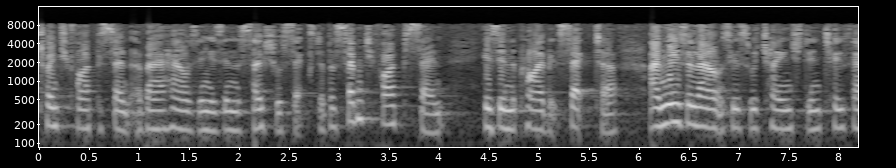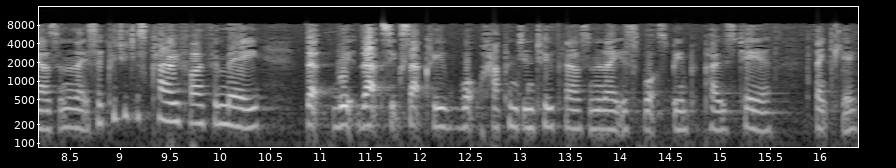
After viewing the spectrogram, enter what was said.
25% of our housing is in the social sector, but 75% is in the private sector, and these allowances were changed in 2008. So could you just clarify for me that we, that's exactly what happened in 2008 is what's being proposed here? Thank you.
